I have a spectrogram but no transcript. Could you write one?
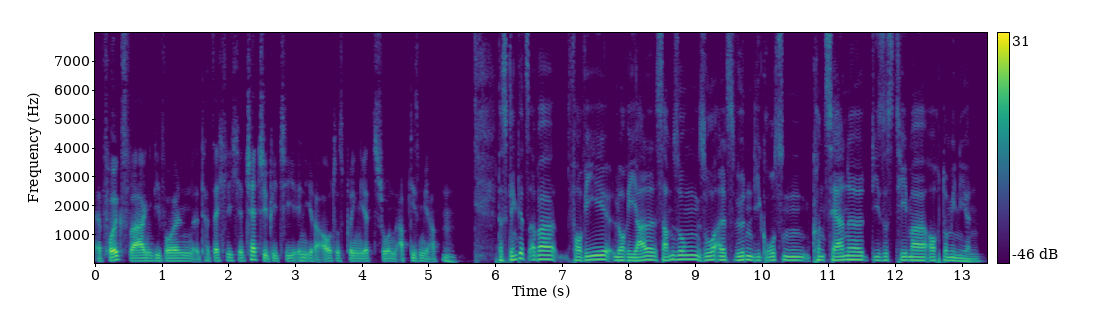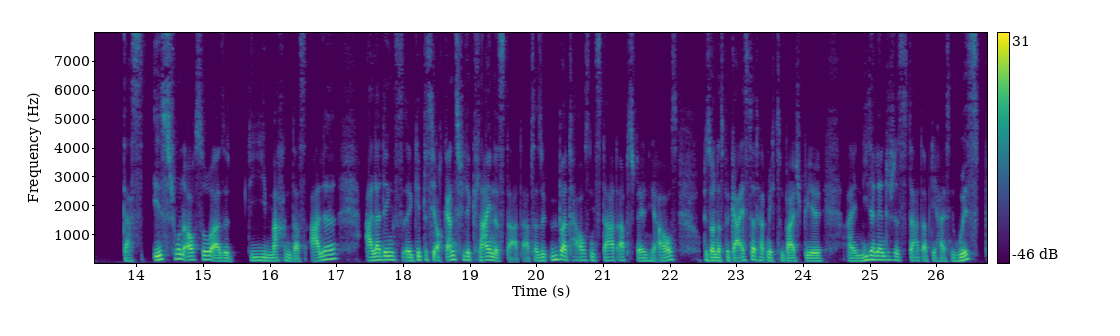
Äh, Volkswagen, die wollen tatsächlich ChatGPT in ihre Autos bringen, jetzt schon ab diesem Jahr. Hm. Das klingt jetzt aber VW, L'Oreal, Samsung so, als würden die großen Konzerne dieses Thema auch dominieren. Das ist schon auch so. Also die machen das alle. Allerdings äh, gibt es hier auch ganz viele kleine Startups. Also über 1000 Startups stellen hier aus. Besonders begeistert hat mich zum Beispiel ein niederländisches Startup, die heißen Wisp.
